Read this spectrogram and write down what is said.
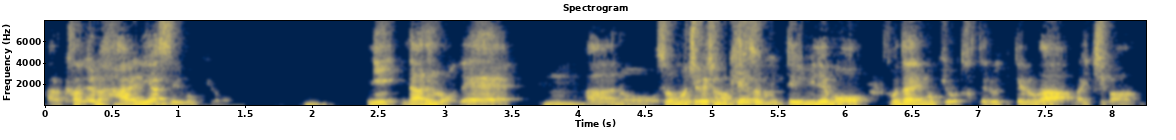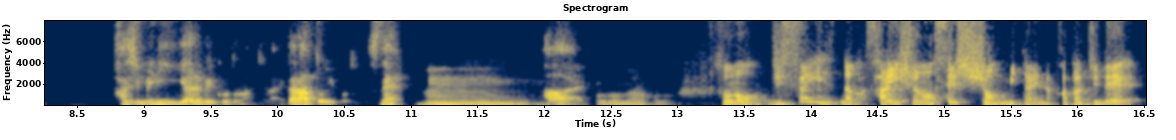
あの感情の入りやすい目標になるので、うん。あのそのモチベーションの継続っていう意味でも、大目標を立てるっていうのが、まあ、一番初めにやるべきことなんじゃないかなということですね。うん。はい。なるほど、なるほど。その実際になんか最初のセッションみたいな形で、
